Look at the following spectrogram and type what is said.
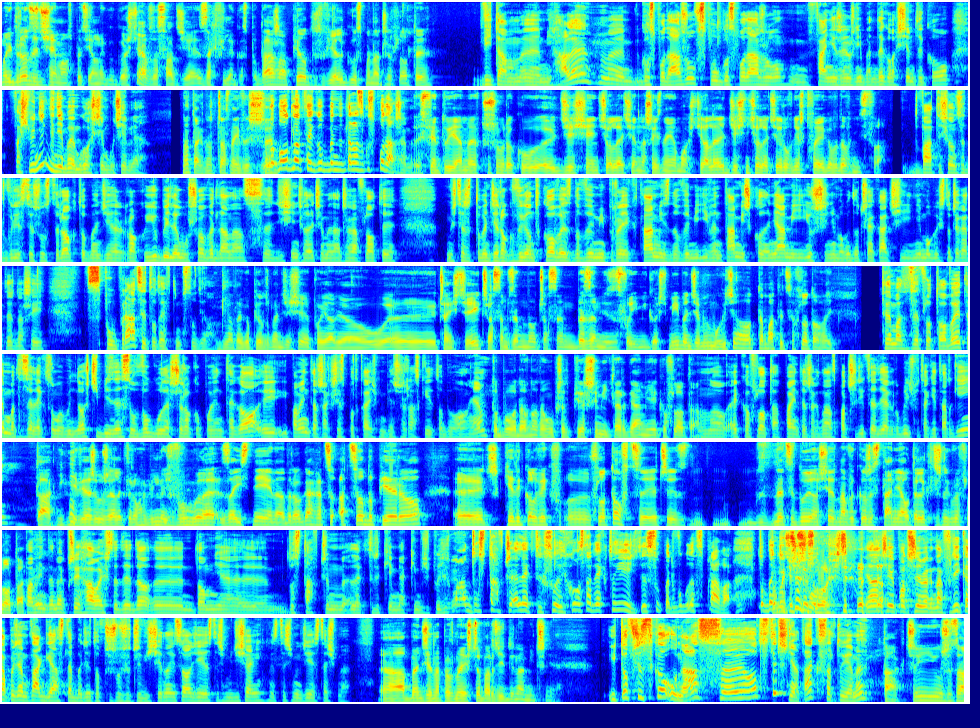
Moi drodzy, dzisiaj mam specjalnego gościa, a w zasadzie za chwilę gospodarza. Piotr Wielgus, menadżer floty. Witam e, Michale, e, gospodarzu, współgospodarzu. Fajnie, że już nie będę gościem, tylko właściwie nigdy nie byłem gościem u Ciebie. No tak, no czas najwyższy. No bo dlatego będę teraz gospodarzem. Świętujemy w przyszłym roku dziesięciolecie naszej znajomości, ale dziesięciolecie również Twojego wydawnictwa. 2026 rok to będzie rok jubileuszowy dla nas, dziesięciolecie menadżera floty. Myślę, że to będzie rok wyjątkowy z nowymi projektami, z nowymi eventami, szkoleniami. Już się nie mogę doczekać i nie mogę się doczekać też naszej współpracy tutaj w tym studio. Dlatego Piotr będzie się pojawiał e, częściej, czasem ze mną, czasem beze mnie, ze swoimi gośćmi. Będziemy mówić o tematyce flotowej. Tematyce flotowej, tematyce elektromobilności, biznesu w ogóle szeroko pojętego. I, I pamiętasz, jak się spotkaliśmy pierwszy raz, kiedy to było, nie? To było dawno temu, przed pierwszymi targami Ekoflota. No, Ekoflota. Pamiętasz, jak na nas patrzyli wtedy, jak robiliśmy takie targi? Tak, nikt nie wierzył, że elektromobilność w ogóle zaistnieje na drogach, a co, a co dopiero, e, czy kiedykolwiek e, flotowcy, czy zdecydują się na wykorzystanie aut elektrycznych we flotach. Pamiętam, jak przyjechałeś wtedy do, y, do mnie y, dostawczym elektrykiem jakimś i powiedziałeś, mam dostawczy elektryk, słuchaj, chłopie, jak to jeździ, to jest super, w ogóle sprawa. To będzie, będzie przyszłość. przyszłość. Ja na Ciebie patrzyłem jak na flika, powiedziałem, tak, jasne, będzie to przyszłość oczywiście. No i co, gdzie jesteśmy dzisiaj? Jesteśmy, gdzie jesteśmy. A będzie na pewno jeszcze bardziej dynamicznie. I to wszystko u nas y, od stycznia, tak? Startujemy? Tak, czyli już za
